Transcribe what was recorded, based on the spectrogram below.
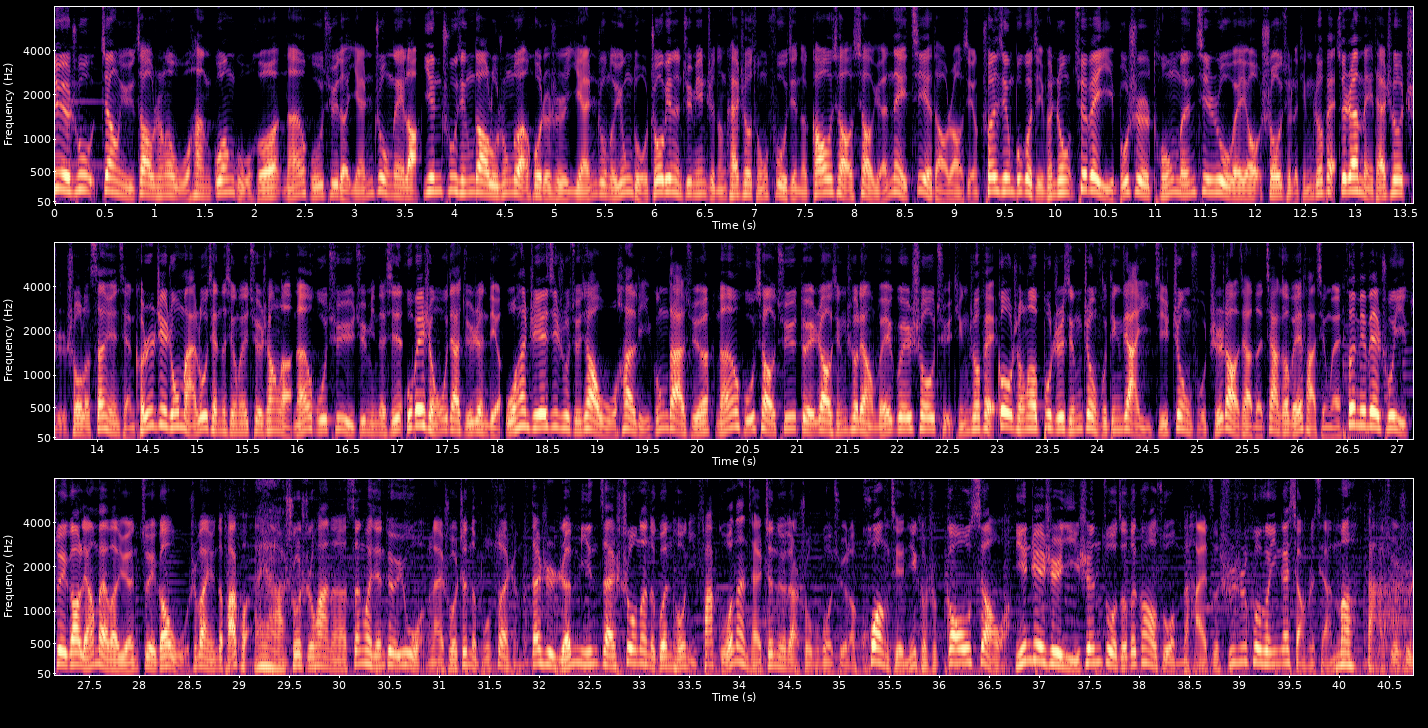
七月初，降雨造成了武汉光谷和南湖区的严重内涝，因出行道路中断或者是严重的拥堵，周边的居民只能开车从附近的高校校园内借道绕行，穿行不过几分钟，却被以不是同门进入为由收取了停车费。虽然每台车只收了三元钱，可是这种买路钱的行为却伤了南湖区域居民的心。湖北省物价局认定，武汉职业技术学校、武汉理工大学南湖校区对绕行车辆违规收取停车费，构成了不执行政府定价以及政府指导价的价格违法行为，分别被处以最高两百万元、最高五十万元的罚款。哎呀，说实话。那三块钱对于我们来说真的不算什么，但是人民在受难的关头，你发国难财真的有点说不过去了。况且你可是高校啊，您这是以身作则的告诉我们的孩子，时时刻刻应该想着钱吗？大学是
